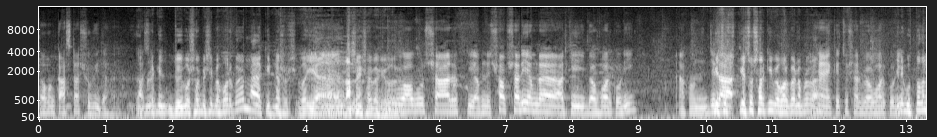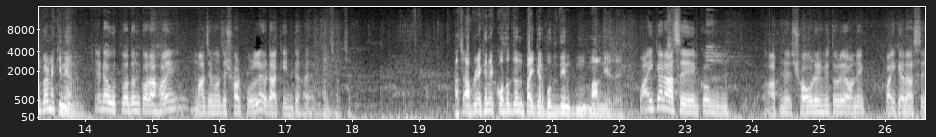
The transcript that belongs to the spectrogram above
তখন কাজটা সুবিধা হয়। আপনারা কি জৈব সার বেশি ব্যবহার করেন না কীটনাশক বা ইয়া হ্যাঁ, রাসায়নিক সার বেশি ব্যবহার করেন? গোবর সার কি আপনি সব সারই আমরা আর কি ব্যবহার করি। এখন যেটা কেঁচো- সার কি ব্যবহার করেন আপনারা? হ্যাঁ কেঁচো সার ব্যবহার করি। এটা উৎপাদন করেন না কিনে আনেন? এটা উৎপাদন করা হয় মাঝে মাঝে শর্ট পড়লে ওটা কিনতে হয় আর আচ্ছা আচ্ছা। আচ্ছা আপনার এখানে কতজন পাইকার প্রতিদিন মাল নিয়ে যায়? পাইকার আছে এরকম আপনার শহরের ভিতরে অনেক পাইকার আছে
